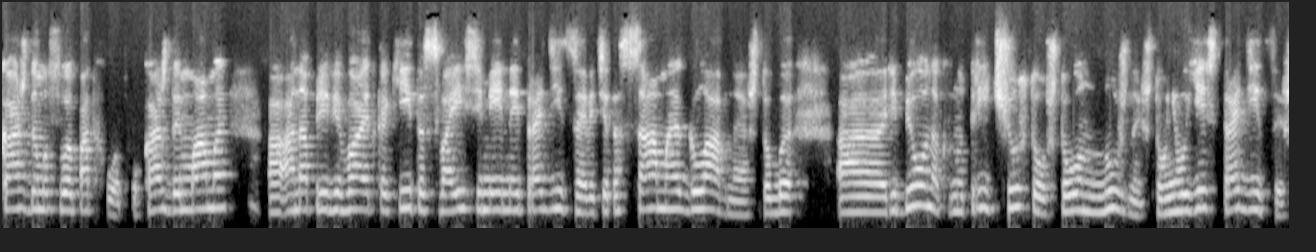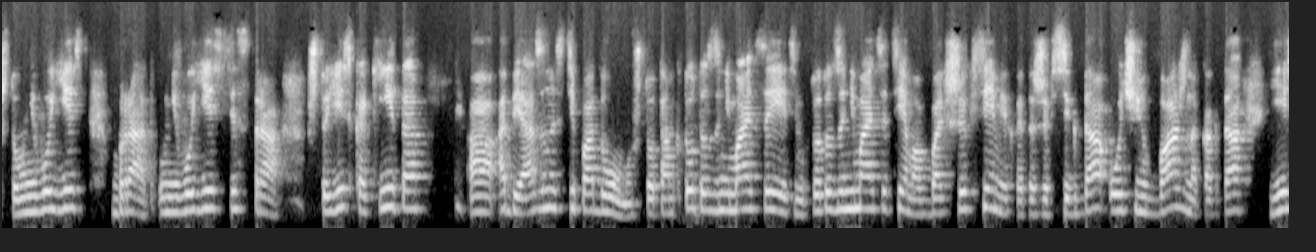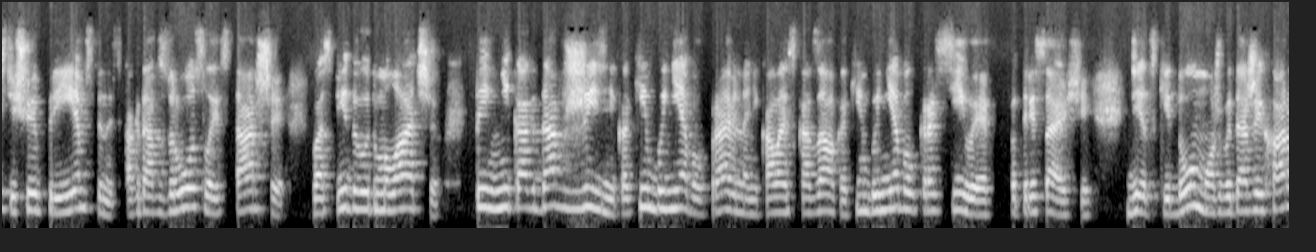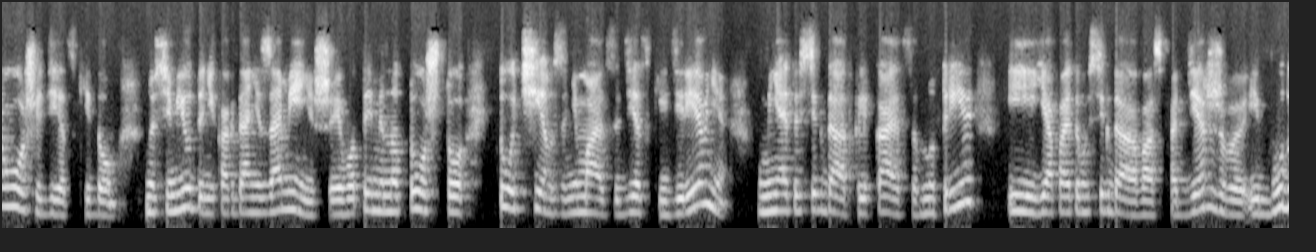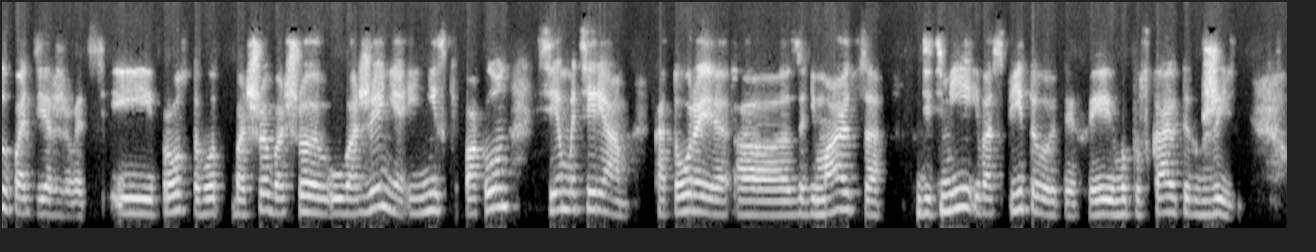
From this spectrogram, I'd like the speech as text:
каждому свой подход. У каждой мамы а, она прививает какие-то свои семейные традиции. А ведь это самое главное, чтобы а, ребенок внутри чувствовал, что он нужный, что у него есть традиции, что у него есть брат, у него есть сестра, что есть какие-то обязанности по дому, что там кто-то занимается этим, кто-то занимается тем, а в больших семьях это же всегда очень важно, когда есть еще и преемственность, когда взрослые, старшие воспитывают младших. Ты никогда в жизни, каким бы ни был, правильно Николай сказал, каким бы ни был красивый, потрясающий детский дом, может быть, даже и хороший детский дом, но семью ты никогда не заменишь. И вот именно то, что то, чем занимаются детские деревни, у меня это всегда откликается внутри, и я поэтому всегда вас поддерживаю и буду поддерживать. И просто вот большое-большое уважение и низкий поклон всем матерям, которые э, занимаются детьми и воспитывают их, и выпускают их в жизнь.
